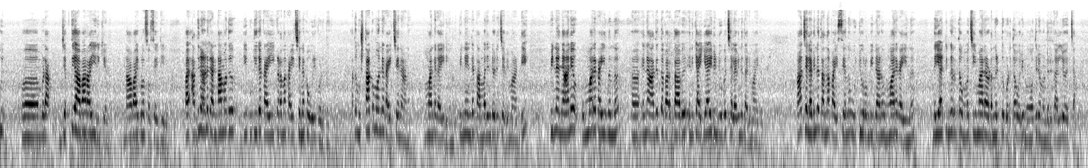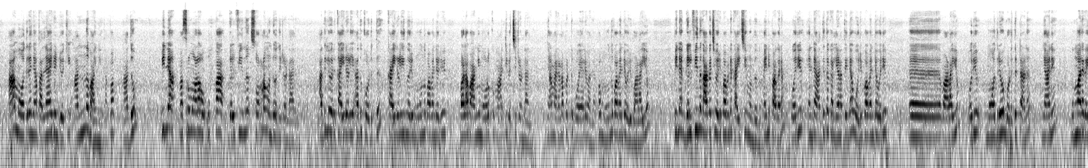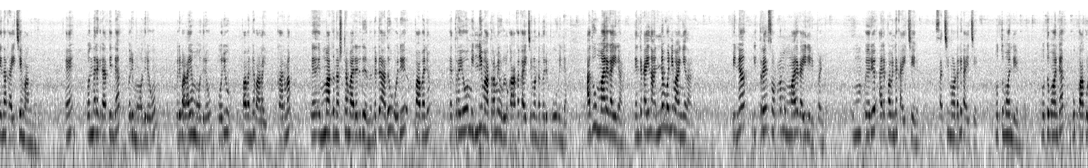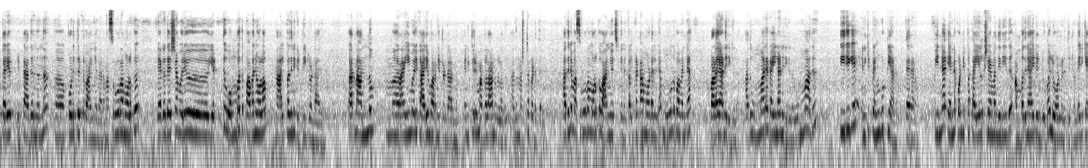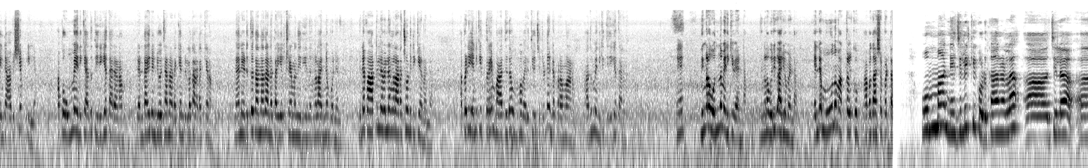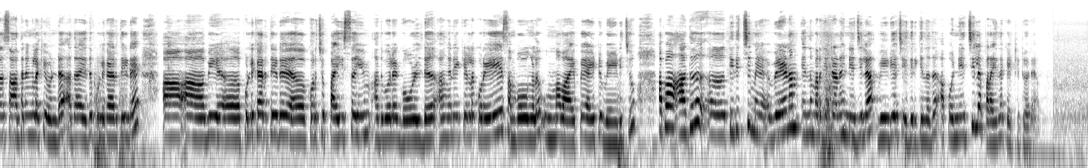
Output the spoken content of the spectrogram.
ഇവിടെ ജപ്തി ആവാറായിരിക്കും നാവായിക്കുള്ള സൊസൈറ്റിയിൽ. അതിനാണ് രണ്ടാമത് ഈ കുട്ടിയുടെ കൈ കിടന്ന കഴിച്ചതിനെ പോയി കൊടുത്തത്. അത് മുഷ്ടാക്ക് മോന്റെ കഴിച്ചനാണ് ഉമ്മാന്റെ കയ്യിൽ പിന്നെ എന്റെ തമ്മലിന്റെ ഒരു ചെവി മാറ്റി. പിന്നെ ഞാൻ ഉമ്മാരെ കയ്യിൽ നിന്ന് എന്റെ ആദ്യത്തെ ഭർത്താവ് എനിക്ക് അയ്യായിരം രൂപ ചിലവിന് തരുമായിരുന്നു. ആ ചിലവിന് തന്ന നിന്ന് ഊറ്റി ഉറപ്പിക്കാൻ ഉമ്മാരെ കയ്യിൽ നിന്ന് നെയ്യാറ്റിന്റെ ഉമ്മച്ചിമാർ അവിടെ നിട്ട് കൊടുത്ത ഒരു മോതിരം ഉണ്ട് കല്ല് വെച്ച. ആ മോതിരം ഞാൻ പതിനായിരം രൂപയ്ക്ക് അന്ന് വാങ്ങി. അപ്പം അതും പിന്നെ മസറുമോള ഉപ്പ ഗൾഫിൽ നിന്ന് സ്വർണം കൊണ്ടുവന്നിട്ടുണ്ടായിരുന്നു അതിലൊരു കൈകളി അത് കൊടുത്ത് കൈകളിൽ നിന്ന് ഒരു മൂന്ന് പവന്റെ ഒരു വള വാങ്ങി മോൾക്ക് മാറ്റി വെച്ചിട്ടുണ്ടായിരുന്നു. ഞാൻ മരണപ്പെട്ട് പോയാലും അപ്പോൾ മൂന്ന് പവന്റെ ഒരു വളയും പിന്നെ ഗൾഫിൽ നിന്ന് കാണിച്ച ഒരു പവന്റെ കഴിച്ചും കൊണ്ടുവന്നു. അതിന് പകരം ഒരു എന്റെ ആദ്യത്തെ കല്യാണത്തിന്റെ ഒരു പവന്റെ ഒരു വളയും ഒരു മോതിരവും കൊടുത്തിട്ടാണ് ഞാൻ ഉമ്മാരെ കയ്യിൽ നിന്ന് വാങ്ങുന്നത്. ഏഹ് ഒന്നര കിലത്തിന്റെ ഒരു മോതിരവും ഒരു വളയ മോതിരവും ഒരു പവന്റെ വളയും. കാരണം ഉമ്മാക്ക് നഷ്ടം വരരുത് എന്നിട്ട് അത് ഒരു പവനും എത്രയോ മില്ലി മാത്രമേ ഉള്ളൂ കാക്ക കഴിച്ചു കൊണ്ടുവന്ന ഒരു പൂവിന്റെ. അത് ഉമ്മാരെ കയ്യിലാണ്. എന്റെ കയ്യിൽ നിന്ന് അന്നം വാങ്ങിയതാണ്. പിന്നെ ഇത്രയും സ്വർണം ഉമ്മാരെ കയ്യിൽ ഇരിപ്പുണ്ട് ഒരു അരപ്പവന്റെ കഴിച്ചേനും സച്ചി മോഡൽ കഴിച്ചേ മുത്തുമോന്റെ ഉണ്ട് മുത്തുമോന്റെ ഉപ്പാക്കുട്ടര് ഇട്ട് നിന്ന് കൊടുത്തിട്ട് വാങ്ങിയതാണ്. മസൂറ മോൾക്ക് ഏകദേശം ഒരു എട്ട് ഒമ്പത് പവനോളം നാൽപ്പതിന് കിട്ടിയിട്ടുണ്ടായിരുന്നു. കാരണം അന്നും റൈമൊരു കാര്യം പറഞ്ഞിട്ടുണ്ടായിരുന്നു. എനിക്കൊരു മകളാണുള്ളത് അത് നഷ്ടപ്പെടുത്തരുത് അതിന് മസൂറ മോൾക്ക് വാങ്ങി വെച്ചിരിക്കുന്നത് കൽക്കട്ട മോഡലിന്റെ മൂന്ന് പവന്റെ വളയാണ് ഇരിക്കുന്നത് അത് ഉമ്മാരെ കയ്യിലാണ് ഉമ്മ അത് തിരികെ എനിക്ക് പെൺകുട്ടിയാണ് തരണം. പിന്നെ എന്നെ കൊണ്ട് ഇപ്പോൾ തയ്യൽക്ഷേമ നിധി അമ്പതിനായിരം രൂപ ലോൺ എടുത്തിട്ടുണ്ട്. എനിക്ക് അതിന്റെ ആവശ്യമില്ല അപ്പോൾ ഉമ്മ എനിക്ക് അത് തിരികെ തരണം. രണ്ടായിരം രൂപ അടക്കേണ്ടത് അടയ്ക്കണം. ഞാൻ എടുത്ത് തന്നതാണ് തയ്യൽക്ഷേമ നിധി. നിങ്ങൾ അന്നെ പോലെ പിന്നെ പാർട്ടി ലെവലങ്ങൾ അടച്ചുകൊണ്ടിരിക്കുകയാണല്ലോ അപ്പോൾ എനിക്ക് ഇത്രയും ബാധ്യത ഉമ്മ വരുത്തി വെച്ചിട്ടുണ്ട്. എന്റെ പ്രമാണം. അതും എനിക്ക് തിരികെ തരണം. നിങ്ങൾ ഒന്നും എനിക്ക് വേണ്ട. നിങ്ങൾ ഒരു കാര്യം വേണ്ട. എന്റെ മൂന്ന് മക്കൾക്കും അവകാശപ്പെട്ട ഉമ്മ നെജിലേക്ക് കൊടുക്കാനുള്ള ചില സാധനങ്ങളൊക്കെ ഉണ്ട്. അതായത് പുള്ളിക്കാരത്തിയുടെ പുള്ളിക്കാരത്തിയുടെ കുറച്ച് പൈസയും അതുപോലെ ഗോൾഡ് അങ്ങനെയൊക്കെയുള്ള കുറേ സംഭവങ്ങൾ ഉമ്മ വായ്പയായിട്ട് മേടിച്ചു. അപ്പോൾ അത് തിരിച്ച് വേണം എന്ന് പറഞ്ഞിട്ടാണ് നെജില വീഡിയോ ചെയ്തിരിക്കുന്നത്. അപ്പോൾ നെജില പറയുന്ന കേട്ടിട്ട് വരാം.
